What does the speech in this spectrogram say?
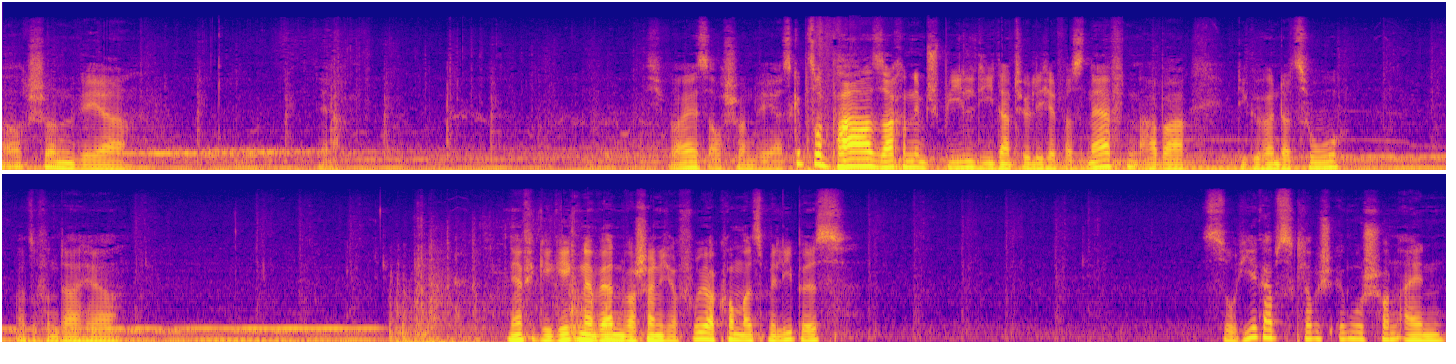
auch schon wer. Ja. Ich weiß auch schon wer. Es gibt so ein paar Sachen im Spiel, die natürlich etwas nerven, aber die gehören dazu. Also von daher... Nervige Gegner werden wahrscheinlich auch früher kommen, als mir lieb ist. So, hier gab es, glaube ich, irgendwo schon ein,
